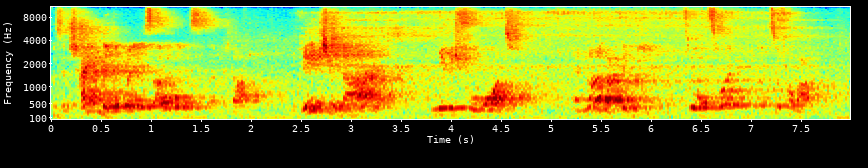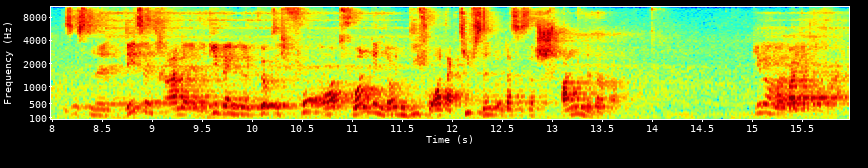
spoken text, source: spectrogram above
Das Entscheidende hierbei ist allerdings, na klar, regional, nämlich vor Ort, erneuerbare Energie zu erzeugen und zu vermarkten. Es ist eine dezentrale Energiewende, wirklich vor Ort, von den Leuten, die vor Ort aktiv sind und das ist das Spannende daran. Gehen wir mal weiter drauf ein.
